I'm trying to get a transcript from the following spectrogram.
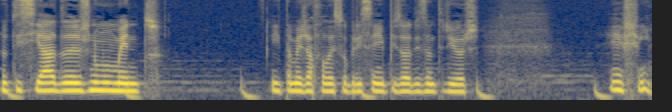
noticiadas no momento. E também já falei sobre isso em episódios anteriores. Enfim,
